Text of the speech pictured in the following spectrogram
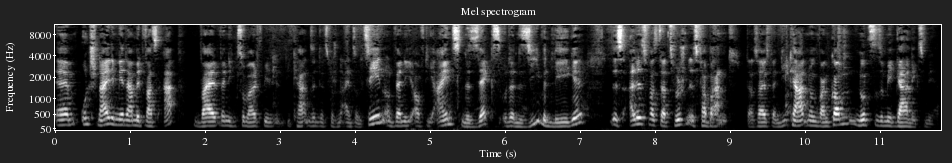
ähm, und schneide mir damit was ab, weil wenn ich zum Beispiel, die Karten sind jetzt zwischen 1 und 10 und wenn ich auf die 1 eine 6 oder eine 7 lege, ist alles, was dazwischen ist, verbrannt. Das heißt, wenn die Karten irgendwann kommen, nutzen sie mir gar nichts mehr.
